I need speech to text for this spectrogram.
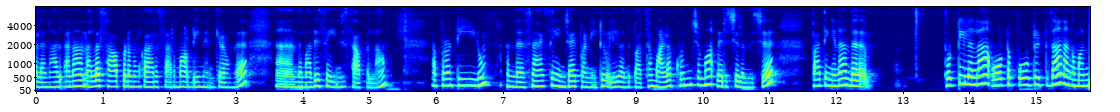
சில நாள். ஆனால் நல்லா சாப்பிடணும் காரசாரமாக அப்படின்னு நினைக்கிறவங்க இந்த மாதிரி செஞ்சு சாப்பிட்லாம். அப்புறம் டீயும் அந்த ஸ்நாக்ஸையும் என்ஜாய் பண்ணிவிட்டு வெளியே வந்து பார்த்தா மழை கொஞ்சமாக வெறிச்சிருந்துச்சு. பார்த்திங்கன்னா அந்த தொட்டிலெல்லாம் ஓட்டை போட்டுட்டு தான் நாங்கள் மண்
